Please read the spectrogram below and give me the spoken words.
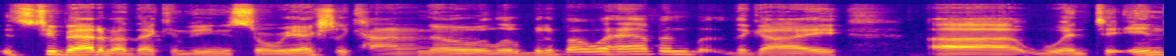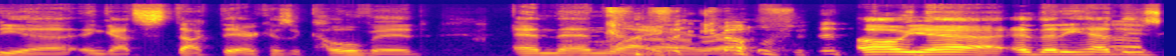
it's too bad about that convenience store. We actually kind of know a little bit about what happened. But the guy uh, went to India and got stuck there because of COVID. And then, like, Oh. Oh yeah, and then he had oh. these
